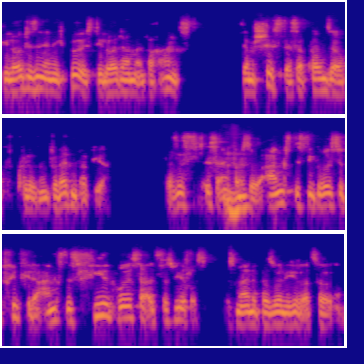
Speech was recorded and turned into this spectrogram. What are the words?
Die Leute sind ja nicht böse, die Leute haben einfach Angst. Sie haben Schiss, deshalb kaufen sie auch Toilettenpapier. Das ist, ist einfach mhm. so. Angst ist die größte Triebfeder. Angst ist viel größer als das Virus. Das ist meine persönliche Überzeugung.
